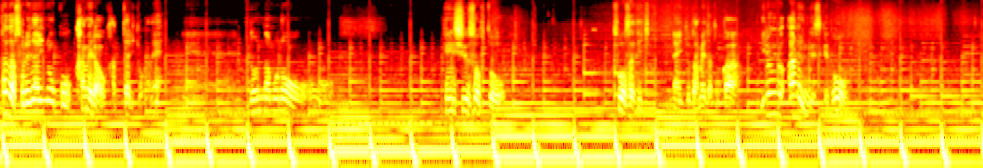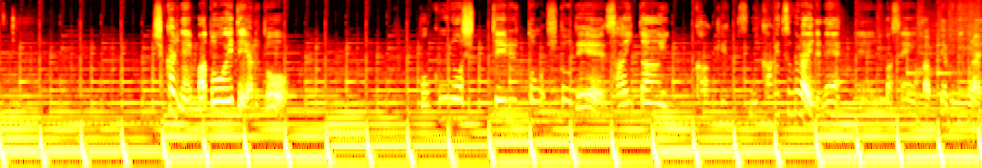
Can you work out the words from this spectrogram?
ただそれなりのこうカメラを買ったりとかね、えー、いろんなものを編集ソフトを操作できないとダメだとかいろいろあるんですけどしっかりね的を得てやると僕の知っていると人で最短1ヶ月2ヶ月ぐらいでね、え、今1800人ぐらい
